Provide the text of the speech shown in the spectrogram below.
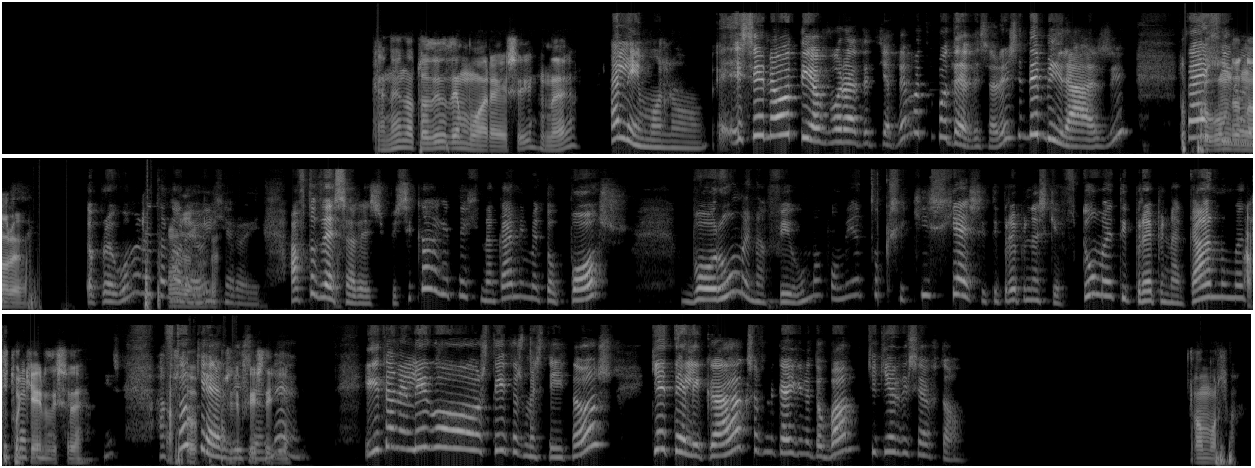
Κανένα από το δύο δεν μου αρέσει, ναι. Αλίμονο. Ε, εσένα ό,τι αφορά τέτοια θέματα ποτέ δεν σου αρέσει, δεν πειράζει. Το προηγούμενο ήταν ωραίο. Το προηγούμενο ήταν ωραίο, είχε ροή. Αυτό δεν σ' αρέσει φυσικά γιατί έχει να κάνει με το πώς μπορούμε να φύγουμε από μια τοξική σχέση. Τι πρέπει να σκεφτούμε, τι πρέπει να κάνουμε. Αυτό τι πρέπει κέρδισε. Να Αυτό, Αυτό κέρδισε, ναι. Ήταν λίγο στήθος μες στήθος και τελικά ξαφνικά έγινε το μπαμ και κέρδισε αυτό. Όμορφα.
